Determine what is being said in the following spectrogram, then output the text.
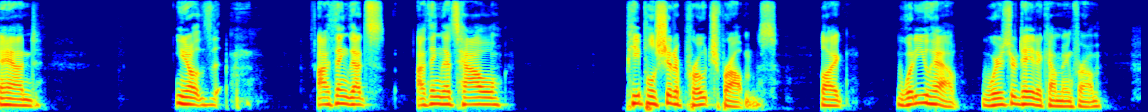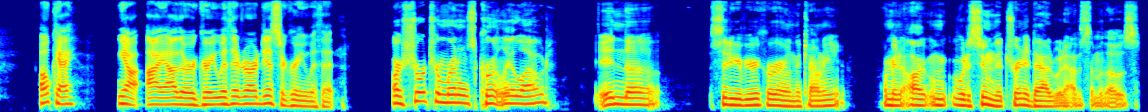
And, you know, th- I think that's, I think that's how people should approach problems. Like, what do you have? Where's your data coming from? Okay. Yeah, I either agree with it or I disagree with it. Are short term rentals currently allowed in the city of Eureka or in the county? I mean, I would assume that Trinidad would have some of those.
